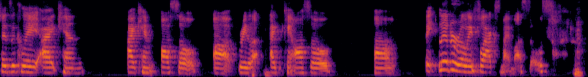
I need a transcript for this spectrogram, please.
physically i can i can also uh relax i can also uh, literally flex my muscles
